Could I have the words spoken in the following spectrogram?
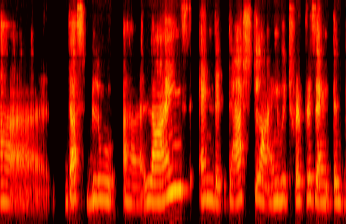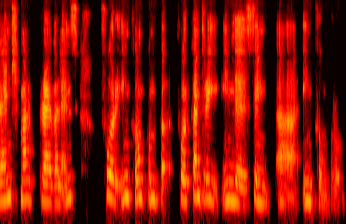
uh, dust blue uh, lines and the dashed line, which represent the benchmark prevalence for income comp- for country in the same uh, income group.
